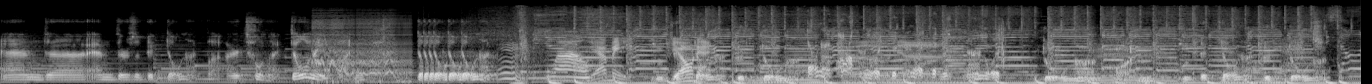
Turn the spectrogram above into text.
and uh, and there's a big donut button or donut donate button. Do- do- do- donut. Wow. Yummy. Donut. The donut. The donut.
